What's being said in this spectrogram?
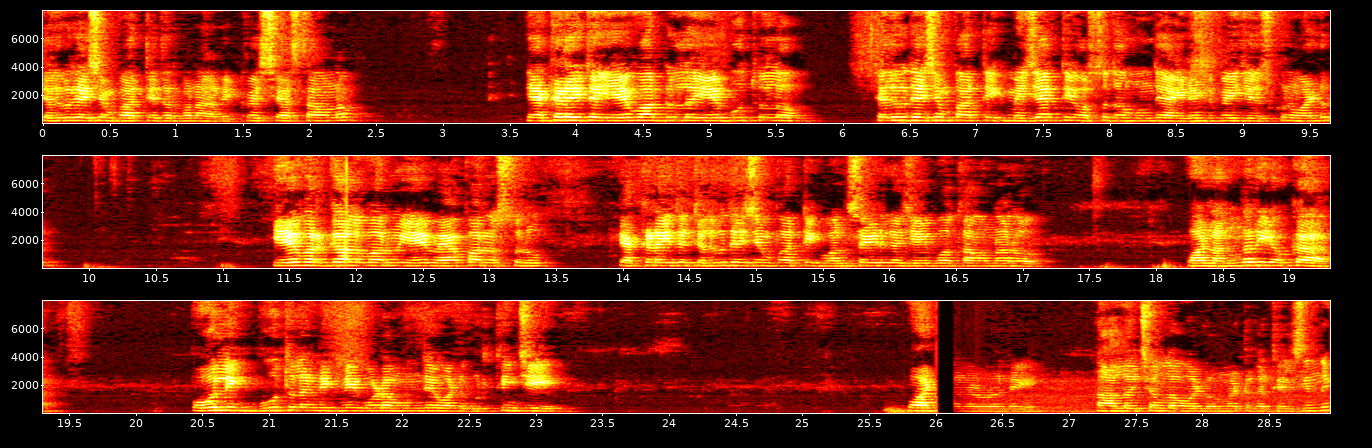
తెలుగుదేశం పార్టీ తరఫున రిక్వెస్ట్ చేస్తూ ఉన్నాం. ఎక్కడైతే ఏ వార్డుల్లో ఏ బూతుల్లో తెలుగుదేశం పార్టీకి మెజార్టీ వస్తుందో ముందే ఐడెంటిఫై చేసుకునే వాళ్ళు ఏ వర్గాల వారు ఏ వ్యాపారస్తులు ఎక్కడైతే తెలుగుదేశం పార్టీకి వన్ సైడ్గా చేయబోతా ఉన్నారో వాళ్ళందరి యొక్క పోలింగ్ బూతులన్నింటినీ కూడా ముందే వాళ్ళు గుర్తించి వాటి ఆలోచనలో వాళ్ళు ఉన్నట్టుగా తెలిసింది.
